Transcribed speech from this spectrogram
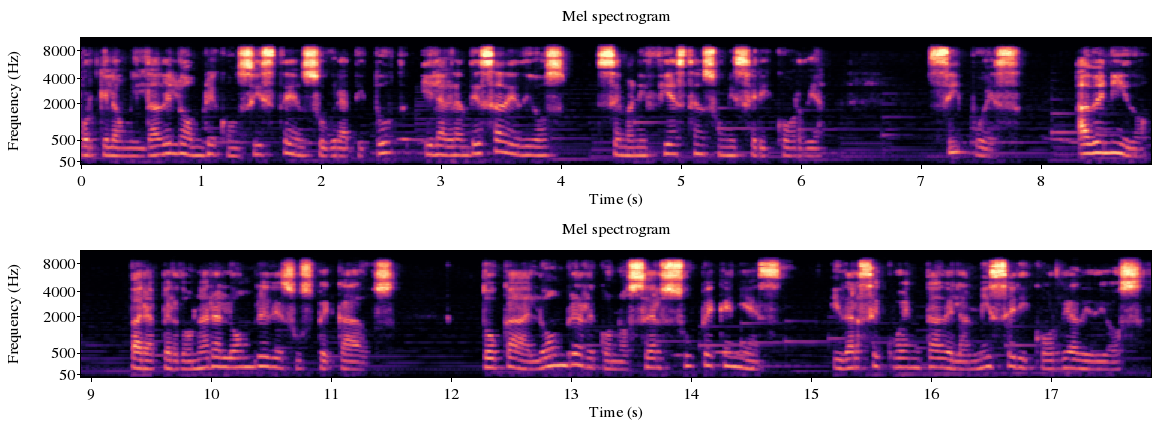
porque la humildad del hombre consiste en su gratitud y la grandeza de Dios se manifiesta en su misericordia. Sí, pues, ha venido para perdonar al hombre de sus pecados. Toca al hombre reconocer su pequeñez y darse cuenta de la misericordia de Dios.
